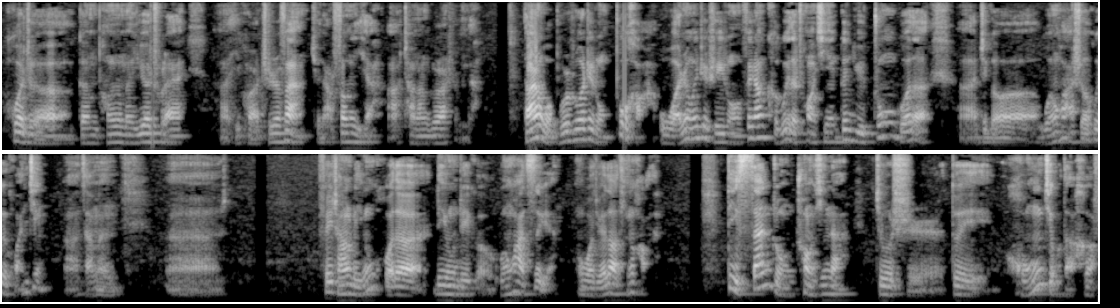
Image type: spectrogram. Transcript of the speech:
或者跟朋友们约出来啊，一块吃吃饭，去哪疯一下啊，唱唱歌什么的。当然，我不是说这种不好啊，我认为这是一种非常可贵的创新。根据中国的呃这个文化社会环境啊，咱们呃非常灵活的利用这个文化资源，我觉得挺好的。第三种创新呢，就是对红酒的喝法。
